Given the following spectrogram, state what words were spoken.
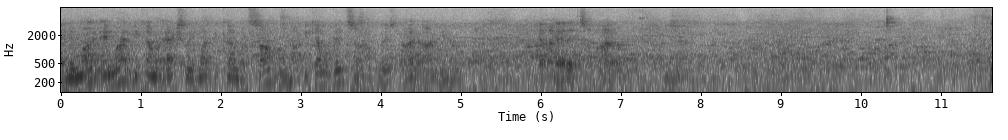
And it might it might become actually it might become a song, it might become a good song. I, I, you know, God edits them. I don't. You know. So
